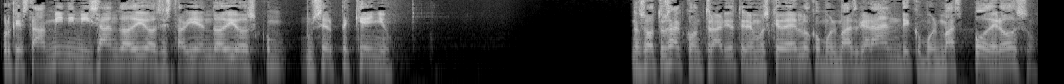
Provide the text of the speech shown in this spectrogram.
porque está minimizando a Dios, está viendo a Dios como un ser pequeño. Nosotros al contrario tenemos que verlo como el más grande, como el más poderoso,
